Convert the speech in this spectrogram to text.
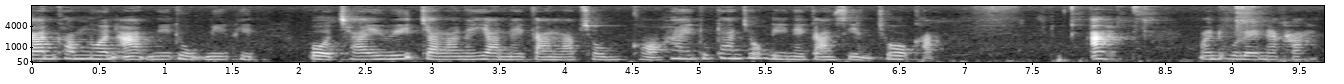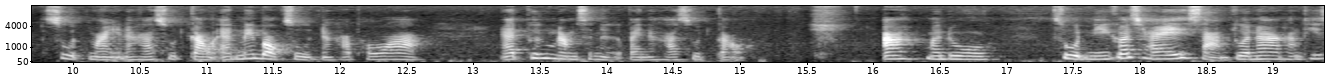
การคำนวณอาจมีถูกมีผิด โปรดใช้วิจารณญาณในการรับชม ขอให้ทุกท่านโชคดีในการเสี่ยงโชคค่ะ อะ มาดูเลยนะคะ สูตรใหม่นะคะ สูตรเก่าแอดไม่บอกสูตรนะคะ เพราะว่าแอดเพิ่งนำเสนอไปนะคะ สูตรเก่า อะ มาดูสูตรนี้ก็ใช้ 3 ตัวหน้าครั้งที่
